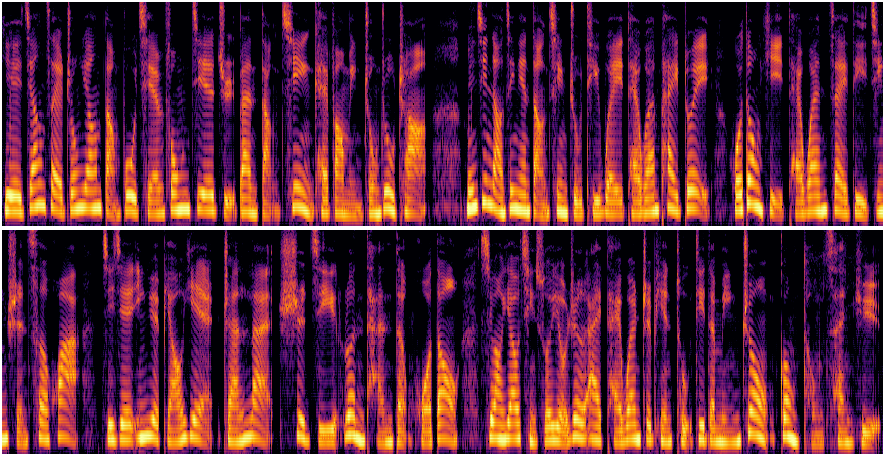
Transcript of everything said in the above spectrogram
也将在中央党部前封街举办党庆，开放民众入场。民进党今年党庆主题为“台湾派对”，活动以台湾在地精神策划，集结音乐表演、展览、市集、论坛等活动，希望邀请所有热爱台湾这片土地的民众共同参与。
